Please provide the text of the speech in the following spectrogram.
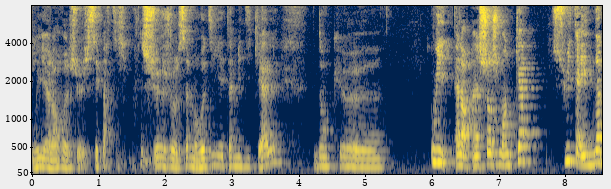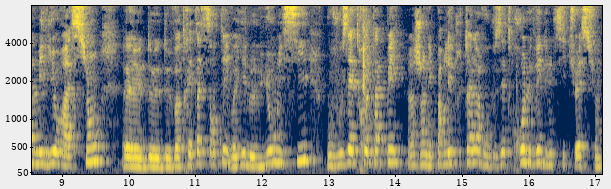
oui, alors c'est parti. ça me redit état médical. Donc, oui, alors un changement de cap suite à une amélioration euh, de, votre état de santé. Vous voyez le lion ici, vous vous êtes retapé, hein, j'en ai parlé tout à l'heure, vous vous êtes relevé d'une situation.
